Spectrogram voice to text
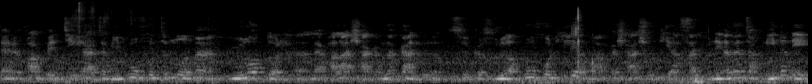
แต่ในความเป็นจริงแล้วจะมีผู้คนจำนวนมากอยู่รอบตัวทหารและพระราชากับนักการเมืองซึ่งก็คือเราผู้คนที่เรียกว่าประชาชนที่อาศัยอยู่ในอาณาจักรนี้นั่นเอง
